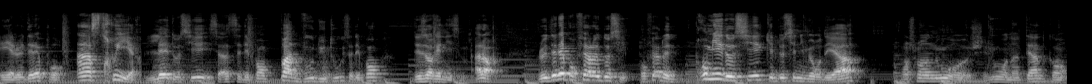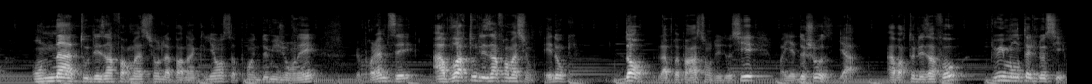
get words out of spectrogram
Et il y a le délai pour instruire les dossiers. Ça, ça ne dépend pas de vous du tout. Ça dépend des organismes. Alors, le délai pour faire le dossier. Pour faire le premier dossier, qui est le dossier numéro DA, franchement, nous, euh, chez nous, en interne, quand on a toutes les informations de la part d'un client, ça prend une demi-journée. Le problème, c'est avoir toutes les informations. Et donc, dans la préparation du dossier, bah, il y a deux choses. Il y a avoir toutes les infos, puis monter le dossier.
